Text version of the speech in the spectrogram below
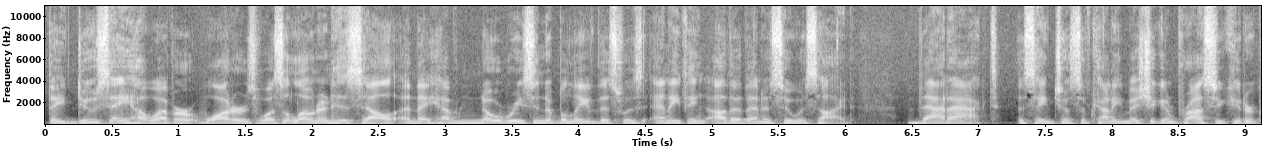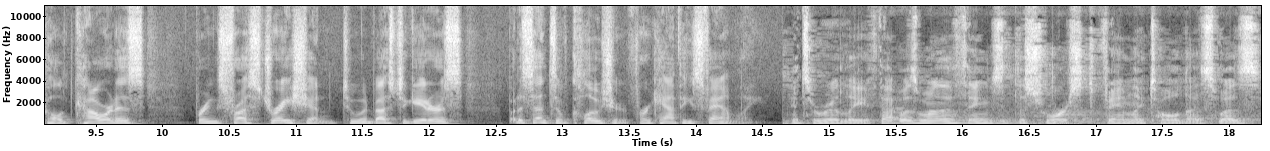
They do say, however, Waters was alone in his cell and they have no reason to believe this was anything other than a suicide. That act, the St. Joseph County, Michigan prosecutor called cowardice, brings frustration to investigators but a sense of closure for Kathy's family. It's a relief. That was one of the things that the Schwartz family told us was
